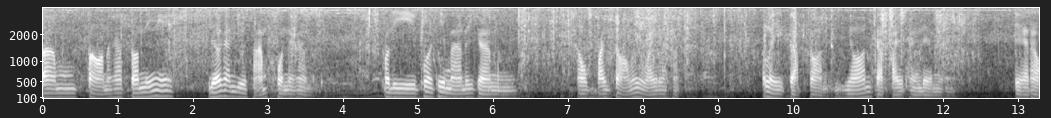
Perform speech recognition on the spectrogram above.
ตามต่อนะครับ ตอนนี้เหลือกันอยู่สามคนนะครับ พอดีพวกที่มาด้วยกันเขาไปต่อไม่ไหวแล้วครับ ก็เลยกลับก่อนย้อนกลับไปทางเดิมนะครับแต่เรา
